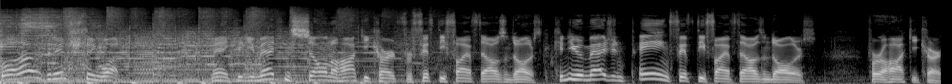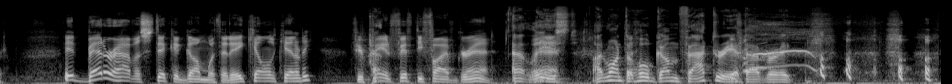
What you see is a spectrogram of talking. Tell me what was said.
Well, that was an interesting one. Man, can you imagine selling a hockey card for $55,000? Can you imagine paying $55,000 for a hockey card? It better have a stick of gum with it, eh, Kellen Kennedy? If you're paying 55 grand. At Man. least. I'd want the whole gum factory at that rate.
